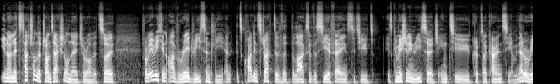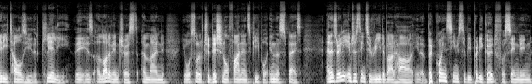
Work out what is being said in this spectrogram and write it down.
you know, let's touch on the transactional nature of it. So, from everything I've read recently, and it's quite instructive that the likes of the CFA Institute is commissioning research into cryptocurrency. I mean, that already tells you that clearly there is a lot of interest among your sort of traditional finance people in this space. And it's really interesting to read about how, you know, Bitcoin seems to be pretty good for sending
